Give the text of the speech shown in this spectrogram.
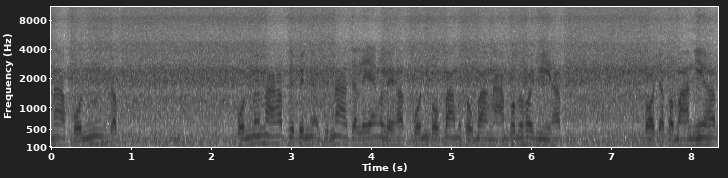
หน้าฝนกับฝนไม่มากครับจะเป็นจะน่าจะแรงเลยครับฝนตกบ้างไม่ตกบ้างน้ำก็ไม่ค่อยมีครับ ก็จะประมาณนี้ครับ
